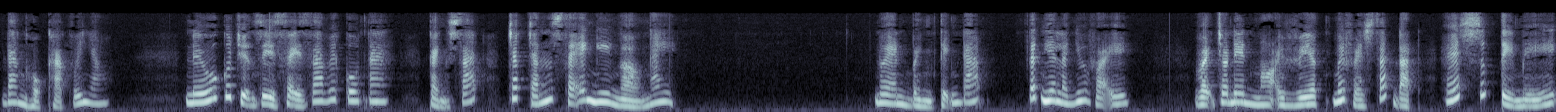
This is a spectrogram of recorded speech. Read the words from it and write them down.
đang hộp hạc với nhau. Nếu có chuyện gì xảy ra với cô ta, cảnh sát chắc chắn sẽ nghi ngờ ngay. Noel bình tĩnh đáp, tất nhiên là như vậy. Vậy cho nên mọi việc mới phải sắp đặt hết sức tỉ mỉ.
